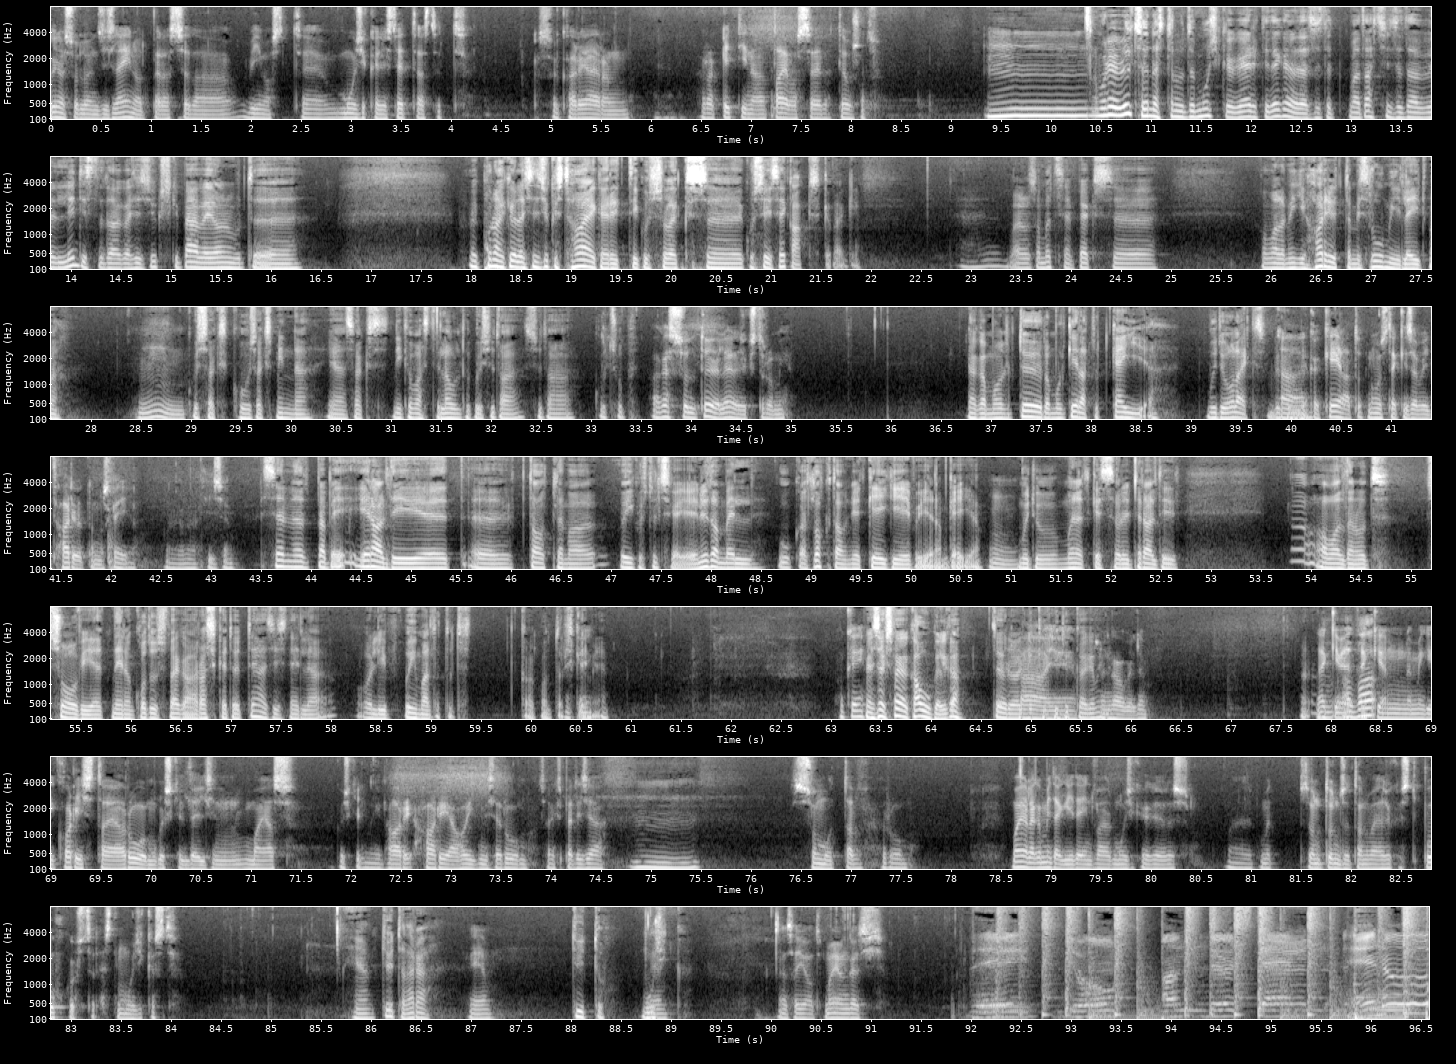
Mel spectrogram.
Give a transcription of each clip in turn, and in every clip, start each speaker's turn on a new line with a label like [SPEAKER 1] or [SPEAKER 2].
[SPEAKER 1] kuidas sul on siis läinud pärast seda viimast eh, muusikalist etteastet? kas su karjäär on raketina taevasse tõusnud
[SPEAKER 2] mm,? mul ei ole üldse õnnestunud muusikaga eriti tegeleda, sest et ma tahtsin seda veel lindistada, aga siis ükski päev ei olnud äh, kunagi ei ole siin niisugust aega eriti, kus oleks, äh, kus ei segaks kedagi. ma lausa mõtlesin, et peaks äh, omale mingi harjutamisruumi leidma mm., kus saaks, kuhu saaks minna ja saaks nii kõvasti laulda, kui süda, süda kutsub.
[SPEAKER 1] aga kas sul tööl ei ole niisugust ruumi?
[SPEAKER 2] aga mul tööl on mul keelatud käia, muidu oleks.
[SPEAKER 1] aga keelatud, ma mõtlesin, et äkki sa võid harjutamas käia, aga noh, siis jah.
[SPEAKER 2] seal nad peab e-, eraldi äh, taotlema õigust üldse käia ja nüüd on meil UK-s lockdown, nii et keegi ei või enam käia mm.. muidu mõned, kes olid eraldi avaldanud soovi, et neil on kodus väga raske tööd teha, siis neile oli võimaldatud ka kontoris okay. käimine.
[SPEAKER 1] okei okay..
[SPEAKER 2] ja see oleks väga kaugel ka, tööl oli ikkagi
[SPEAKER 1] tükk aega minna. kaugel jah. äkki Ava..., äkki on mingi koristaja ruum kuskil teil siin majas, kuskil mingi har-, harja hoidmise ruum, see oleks päris hea mm.. summutav ruum. ma ei ole ka midagi teinud vahepeal muusikaga seoses. tundus, et on vaja sihukest puhkust sellest muusikast
[SPEAKER 2] jah, tüütav ära.
[SPEAKER 1] jah.
[SPEAKER 2] tüütu muusika.
[SPEAKER 1] ja sa jood, ma joon ka siis.
[SPEAKER 3] They don't understand Hanno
